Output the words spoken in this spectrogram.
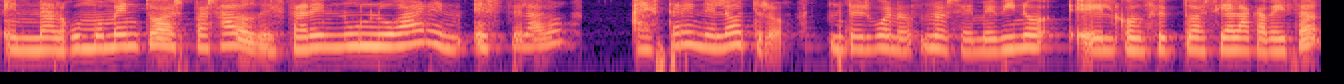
en algún momento has pasado de estar en un lugar, en este lado, a estar en el otro. Entonces, bueno, no sé, me vino el concepto así a la cabeza.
